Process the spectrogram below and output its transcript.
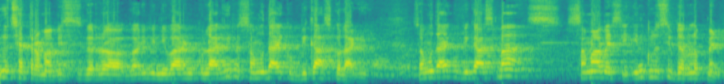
यो क्षेत्रमा विशेष गरेर गरिबी निवारणको लागि र समुदायको विकासको लागि। समुदायको विकासमा समावेशी इन्क्लुसिभ डेभलपमेन्ट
